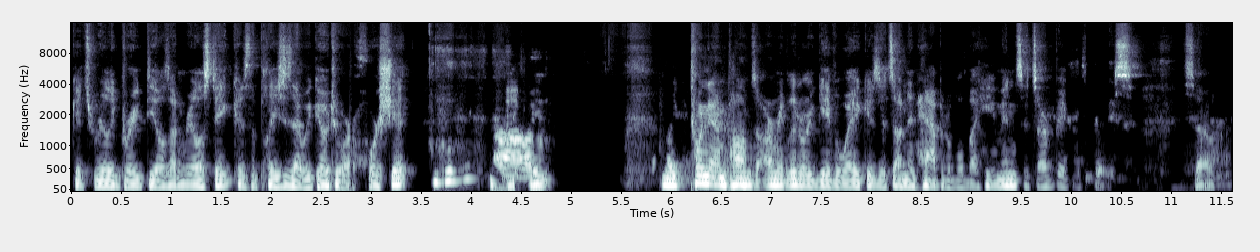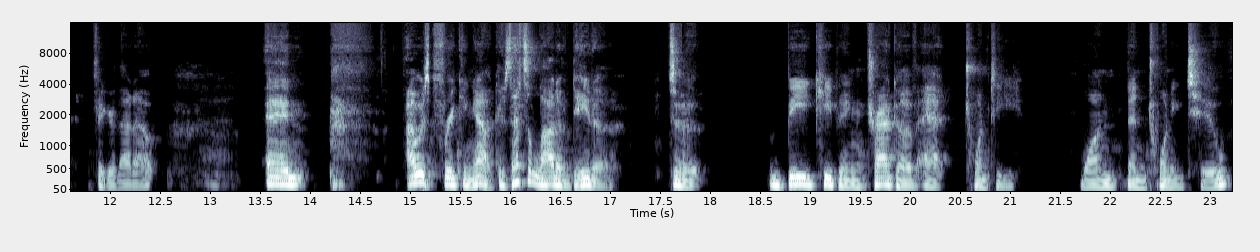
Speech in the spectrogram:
gets really great deals on real estate because the places that we go to are horseshit. um, like 29 Palms, Army literally gave away because it's uninhabitable by humans. It's our biggest base. So figure that out. And I was freaking out because that's a lot of data to be keeping track of at 21, then 22.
